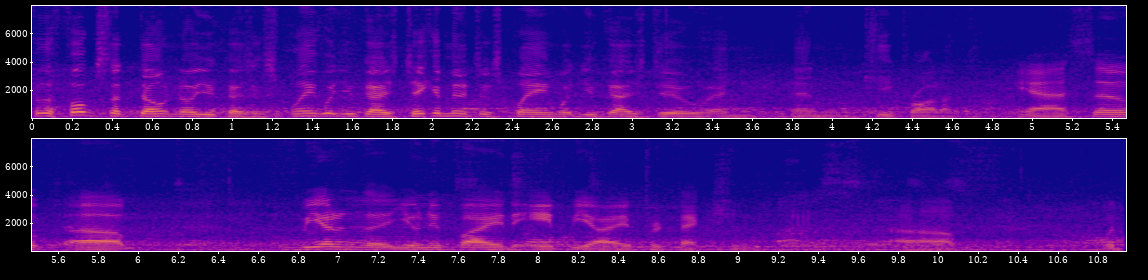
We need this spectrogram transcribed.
for the folks that don't know you guys, explain what you guys, take a minute to explain what you guys do and, and key product. Yeah, so um, we are in the unified API protection place. Uh, but,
